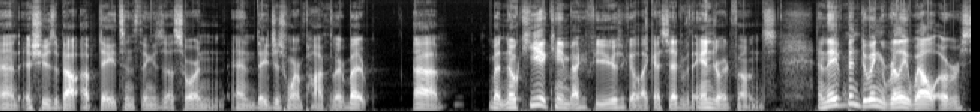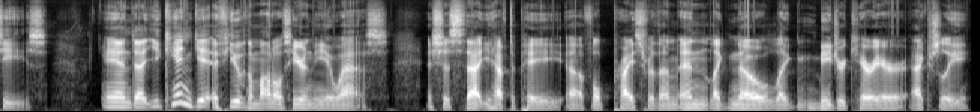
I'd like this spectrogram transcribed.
and issues about updates and things of that sort, and, and they just weren't popular. But uh, but Nokia came back a few years ago, like I said, with Android phones, and they've been doing really well overseas. And uh, you can get a few of the models here in the U.S. It's just that you have to pay uh, full price for them, and like no like major carrier actually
